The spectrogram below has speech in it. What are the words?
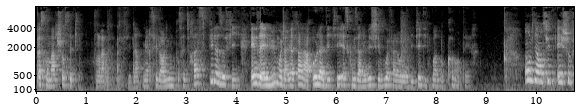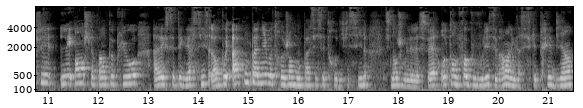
parce qu'on marche sur ses pieds. Voilà, c'est bien. Merci Laureline pour cette phrase philosophique. Et vous avez vu, moi j'arrive à faire la hola des pieds. Est-ce que vous arrivez chez vous à faire la hola des pieds? Dites-moi dans les commentaires. On vient ensuite échauffer les hanches un peu plus haut avec cet exercice. Alors vous pouvez accompagner votre jambe ou pas si c'est trop difficile. Sinon je vous les laisse faire autant de fois que vous voulez. C'est vraiment un exercice qui est très bien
